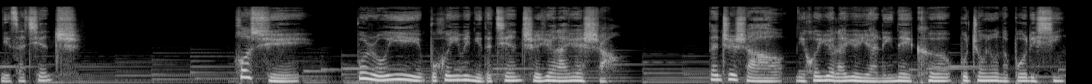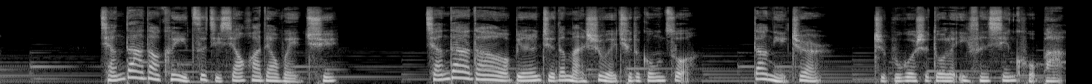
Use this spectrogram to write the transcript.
你在坚持，或许不如意不会因为你的坚持越来越少，但至少你会越来越远离那颗不中用的玻璃心，强大到可以自己消化掉委屈。强大到别人觉得满是委屈的工作，到你这儿，只不过是多了一分辛苦罢了。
